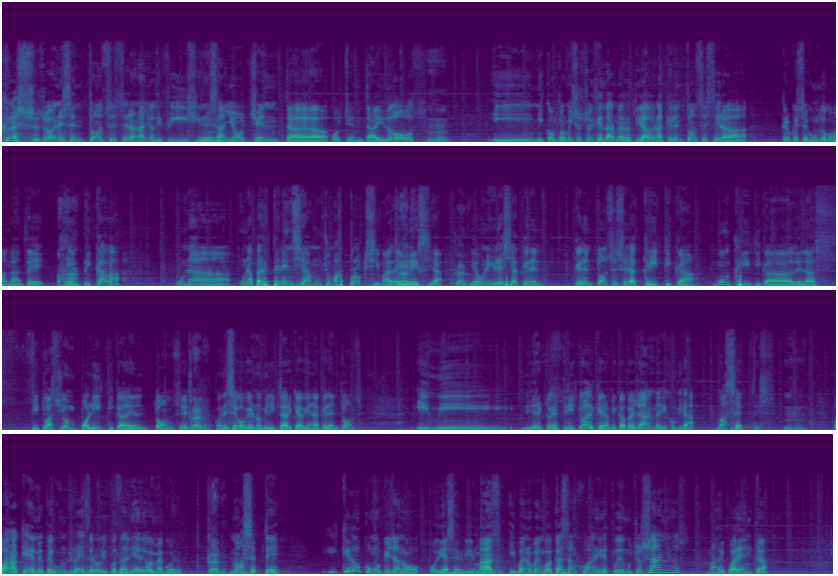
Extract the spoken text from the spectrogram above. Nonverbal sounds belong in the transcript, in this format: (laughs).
Qué sé yo, en ese entonces eran años difíciles, Ujú. año 80, 82. Ujú, y mi compromiso, soy gendarme retirado, en aquel entonces era, creo que segundo comandante, e implicaba una, una pertenencia mucho más próxima a la Claro, iglesia, claro. y a una iglesia que en el- aquel entonces era crítica, muy crítica de la situación política del entonces, Claro. con ese gobierno militar que había en aquel entonces. Y mi, mi director espiritual, que era mi capellán, me dijo, mira, no aceptes. ujú, ¿Para qué? Me pegó un reto el obispo hasta el día de hoy, me acuerdo. Claro. No acepté. Y quedó como que ya no podía servir más. Claro. Y bueno, vengo acá a San Juan y después de muchos años, más de 40,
